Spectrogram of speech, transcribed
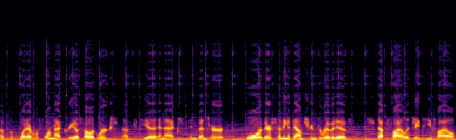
of, of whatever format, Creo, SolidWorks, um, CATIA, NX, Inventor, or they're sending a downstream derivative, a step file, a JT file,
